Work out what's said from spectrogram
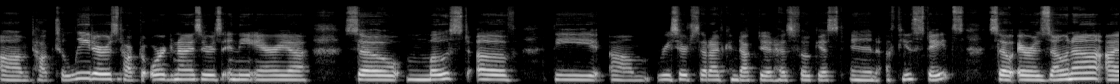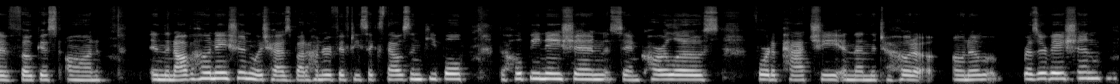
um, talk to leaders, talk to organizers in the area. So, most of the um, research that I've conducted has focused in a few states. So, Arizona, I've focused on in the Navajo Nation, which has about 156,000 people, the Hopi Nation, San Carlos, Fort Apache, and then the Tohono O'odham Reservation.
